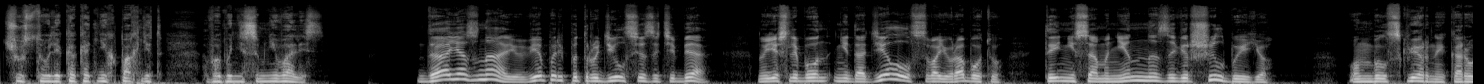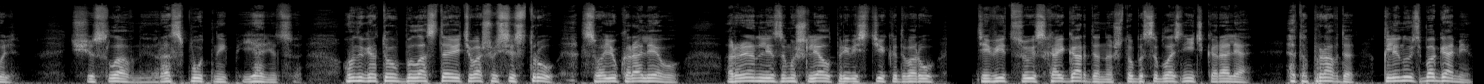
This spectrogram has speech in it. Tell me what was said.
чувствовали, как от них пахнет, вы бы не сомневались». «Да, я знаю, вепрь потрудился за тебя, но если бы он не доделал свою работу, ты, несомненно, завершил бы ее». Он был скверный король, тщеславный, распутный пьяница. Он готов был оставить вашу сестру, свою королеву. Ренли замышлял привести ко двору девицу из Хайгардена, чтобы соблазнить короля. Это правда, клянусь богами.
